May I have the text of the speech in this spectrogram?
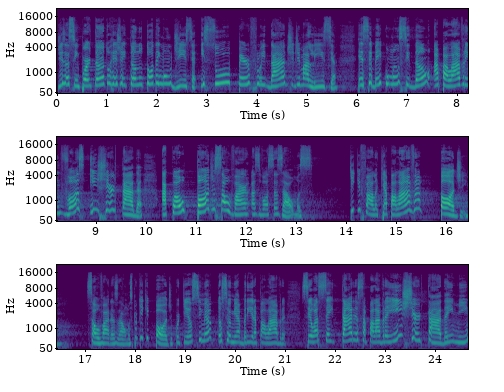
Diz assim: portanto, rejeitando toda imundícia e superfluidade de malícia, recebei com mansidão a palavra em voz enxertada, a qual pode salvar as vossas almas. O que, que fala? Que a palavra pode salvar as almas. Por que, que pode? Porque eu se, me, eu, se eu me abrir a palavra, se eu aceitar essa palavra enxertada em mim,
